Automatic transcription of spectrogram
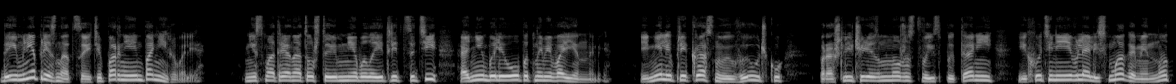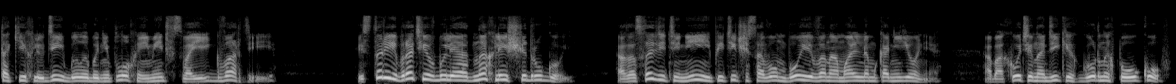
Да и мне, признаться, эти парни импонировали. Несмотря на то, что им не было и тридцати, они были опытными военными, имели прекрасную выучку, прошли через множество испытаний и хоть и не являлись магами, но таких людей было бы неплохо иметь в своей гвардии. Истории братьев были одна хлеще другой. О засаде теней и пятичасовом бое в аномальном каньоне, об охоте на диких горных пауков,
